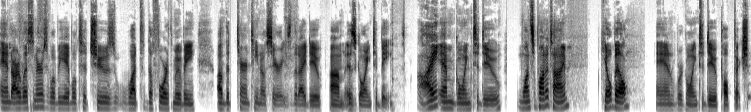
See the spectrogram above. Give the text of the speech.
and our listeners will be able to choose what the fourth movie of the Tarantino series that I do um, is going to be. I am going to do Once Upon a Time, Kill Bill, and we're going to do Pulp Fiction.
